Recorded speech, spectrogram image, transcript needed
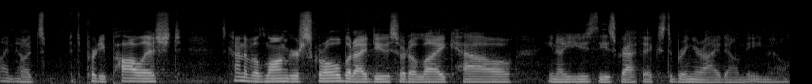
I know it's it's pretty polished. It's kind of a longer scroll, but I do sort of like how you know you use these graphics to bring your eye down the email.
